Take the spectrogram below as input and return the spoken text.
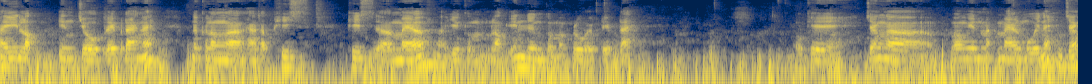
ហើយ log in ចូលប្រេផ្ដាស់ណានៅក្នុងហៅថា piece piece mail យើងកុំ log in យើងកុំ approve ឲ្យប្រេផ្ដាស់អូខេអញ្ចឹងបងមាន mail មួយណាអញ្ចឹង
